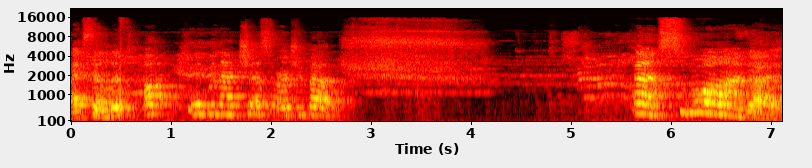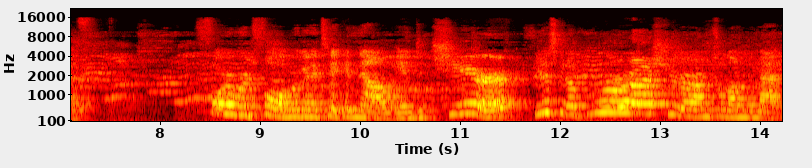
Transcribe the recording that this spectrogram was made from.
Exhale, lift up, open that chest, arch your back. And swan dive. Forward fold. We're going to take it now into chair. You're just going to brush your arms along the mat.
